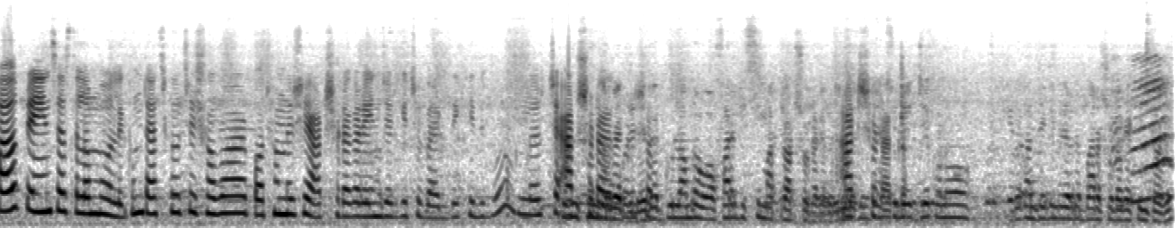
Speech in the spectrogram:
হ্যালো ফ্রেন্ডস আসসালামু আলাইকুম। তো আজকে হচ্ছে সবার পছন্দের সেই আটশো টাকা রেঞ্জের কিছু ব্যাগ দেখিয়ে দিব। ওগুলো হচ্ছে আটশো টাকা করে ব্যাগগুলো আমরা অফার দিচ্ছি মাত্র আটশো টাকা 800 টাকা। যে কোনো দোকান থেকে কিনতে গেলে বারোশো টাকা কিনতে হবে।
